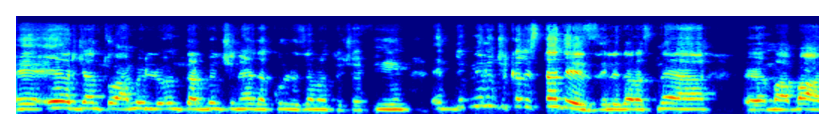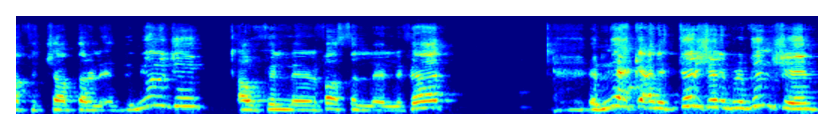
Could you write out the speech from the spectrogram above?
urgent واعمل له intervention هذا كله زي ما أنتم شايفين. ال epidemiological studies اللي درسناها مع بعض في ال chapter ال epidemiology أو في الفصل اللي فات. بنحكي عن ال tertiary prevention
